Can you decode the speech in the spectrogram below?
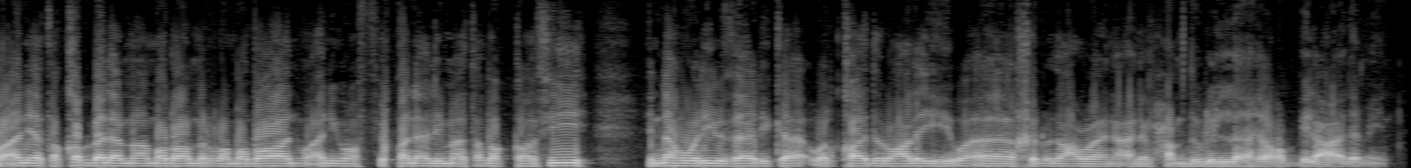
وأن يتقبل ما مضى من رمضان وأن يوفقنا لما تبقى فيه. إنه ولي ذلك والقادر عليه وآخر دعوانا أن الحمد لله رب العالمين.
